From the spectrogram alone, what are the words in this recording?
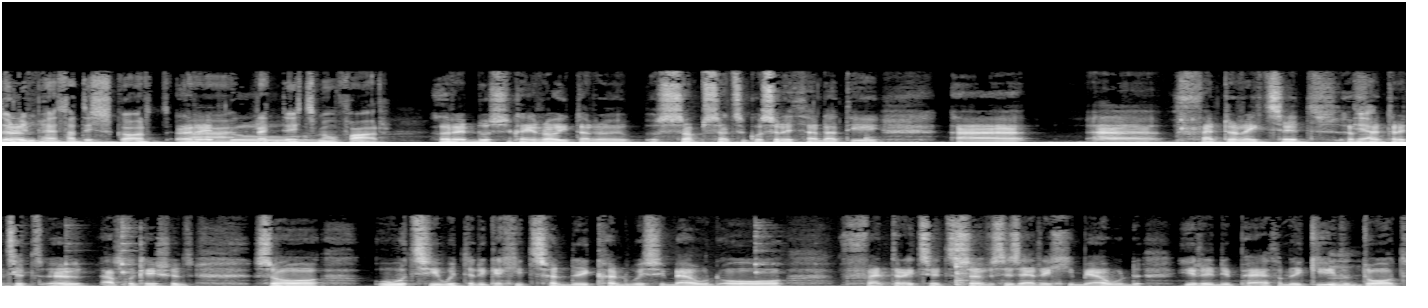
Dy'r un peth a Discord a enw, Reddit mewn ffordd. Yr enw sy'n cael ei roi ar y subset y gwasanaethau yna di uh, uh, federated, uh, yeah. federated uh, applications. So, wyt ti wedyn yn gallu tynnu cynnwys i mewn o federated services eraill i mewn i'r un un peth, a mae'n gyd mm. yn hmm. dod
